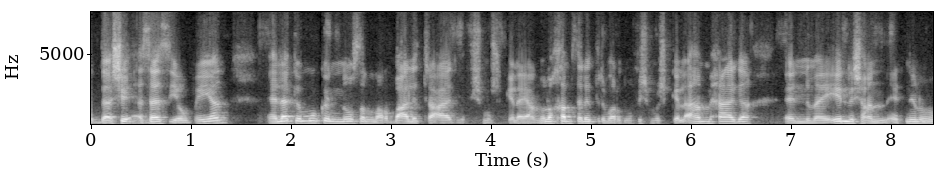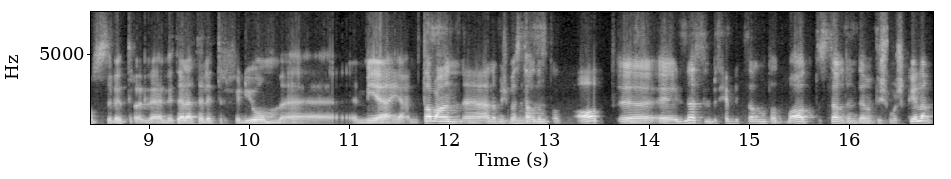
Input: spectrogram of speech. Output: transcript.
ده شيء أساسي يوميا. لكن ممكن نوصل ل 4 لتر عادي مفيش مشكلة. يعني لو 5 لتر برضه مفيش مشكلة. أهم حاجة إن ما يقلش عن 2.5 لتر ل 3 لتر في اليوم آه، مياه يعني. طبعا آه، أنا مش بستخدم تطبيقات. آه، الناس اللي بتحب تستخدم تطبيقات تستخدم ده مفيش مشكلة.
